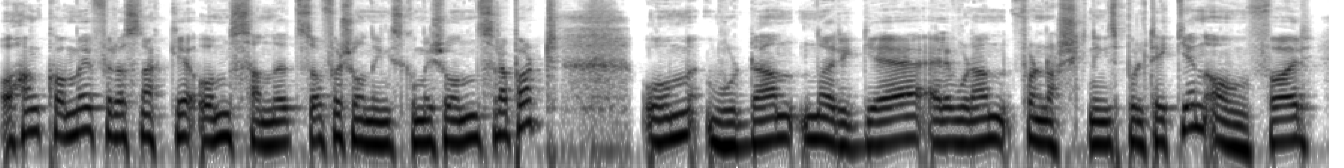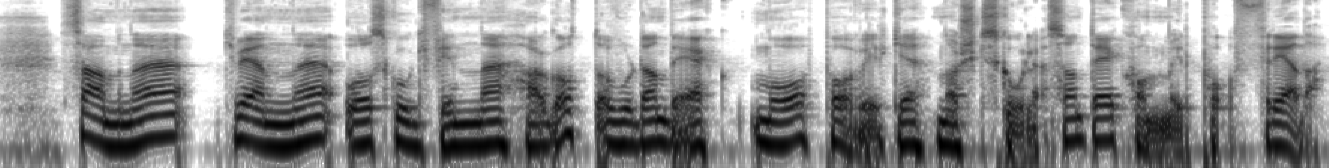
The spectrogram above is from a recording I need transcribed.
Og han kommer for å snakke om Sannhets- og forsoningskommisjonens rapport om hvordan Norge, eller hvordan fornorskningspolitikken overfor samene, kvenene og skogfinnene har gått, og hvordan det må påvirke norsk skole. Sånn det kommer på fredag.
